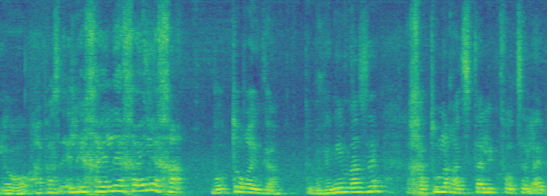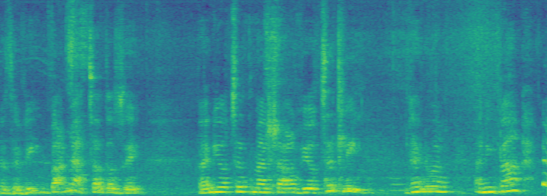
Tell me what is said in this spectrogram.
לא, אבל זה אליך, אליך, אליך. באותו רגע. אתם מבינים מה זה? החתולה רצתה לקפוץ עליי וזה, והיא באה מהצד הזה, ואני יוצאת מהשער, והיא יוצאת לי, ואני אומרת, אני באה, אה,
